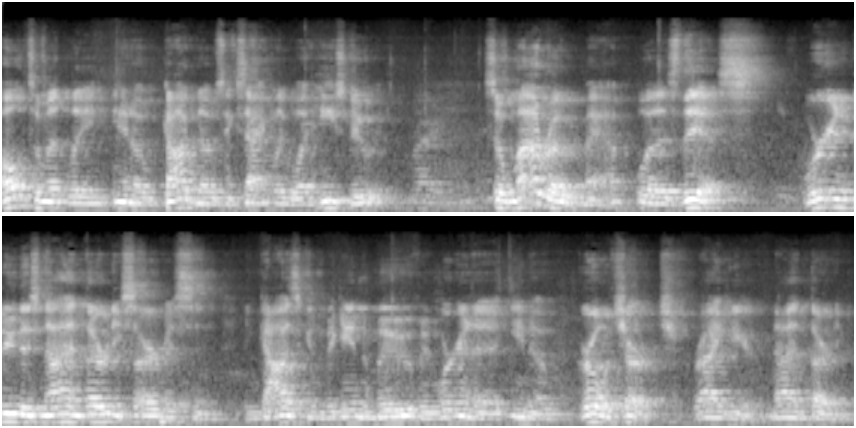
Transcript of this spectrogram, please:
ultimately, you know, God knows exactly what He's doing. So my roadmap was this: we're going to do this 9:30 service, and, and God's going to begin to move, and we're going to, you know, grow a church right here, 9:30.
